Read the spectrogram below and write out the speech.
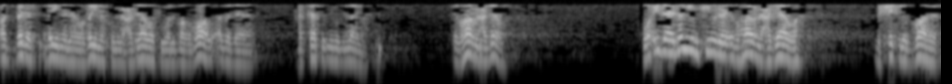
قد بدت بيننا وبينكم العداوة والبغضاء أبدا حتى تؤمنوا بالله وحده. إظهار العداوة. وإذا لم يمكننا إظهار العداوة بالشكل الظاهر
